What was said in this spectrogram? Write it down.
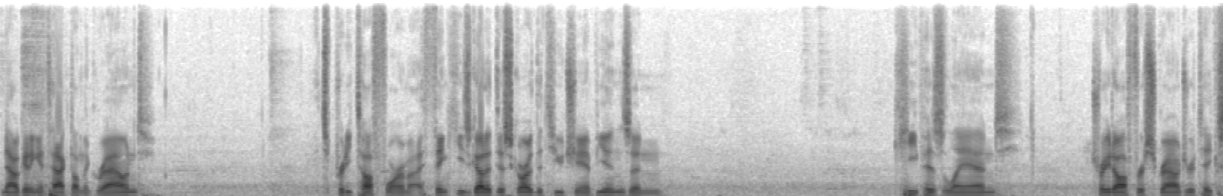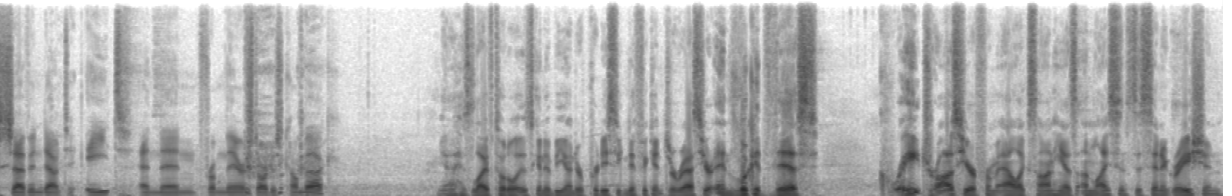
now getting attacked on the ground. It's pretty tough for him. I think he's got to discard the two champions and keep his land Trade off for Scrounger takes seven down to eight, and then from there start his comeback. Yeah, his life total is going to be under pretty significant duress here. And look at this. Great draws here from Alex Hahn. He has unlicensed disintegration.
